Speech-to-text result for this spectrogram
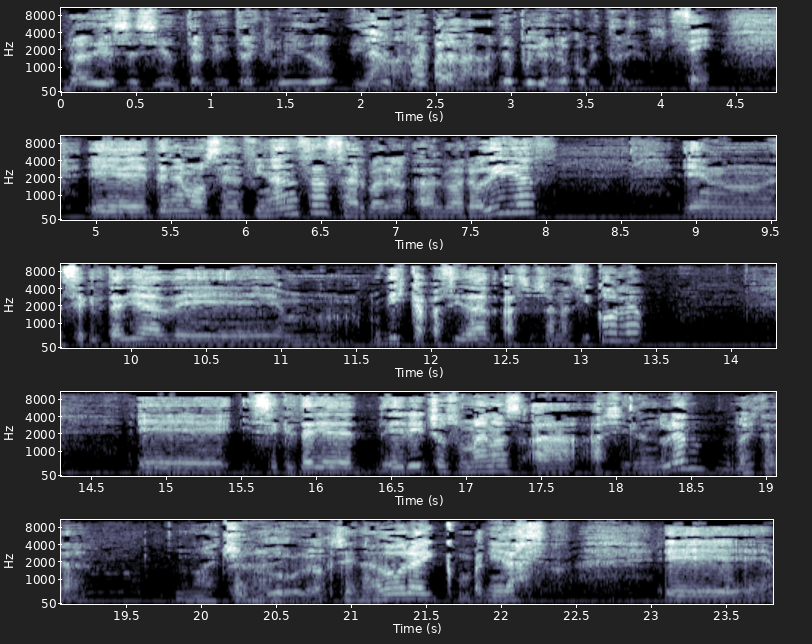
nadie se sienta que está excluido y No, después, no, para pa- nada. después vienen los comentarios. Sí. Eh, tenemos en Finanzas a Álvaro, Álvaro Díaz, en Secretaría de mm, Discapacidad a Susana Sicola, eh, Secretaría de Derechos Humanos a Ayelen Durán, nuestra, nuestra Senadora. senadora y compañera. Eh,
